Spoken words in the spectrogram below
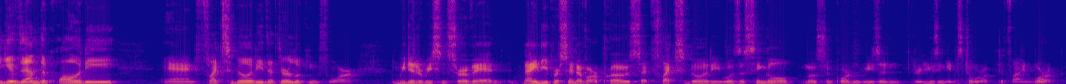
give them the quality and flexibility that they're looking for. We did a recent survey, and 90% of our pros said flexibility was the single most important reason they're using Instawork to find work.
